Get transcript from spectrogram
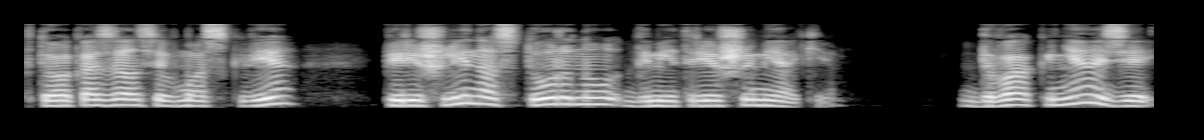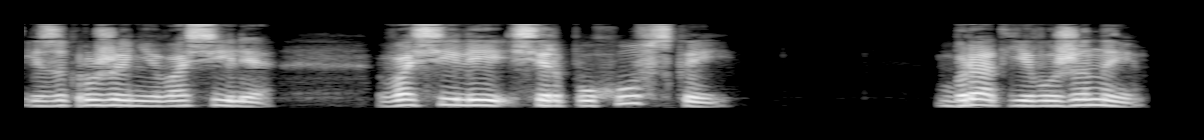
кто оказался в Москве, перешли на сторону Дмитрия Шемяки. Два князя из окружения Василия, Василий Серпуховский, брат его жены,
